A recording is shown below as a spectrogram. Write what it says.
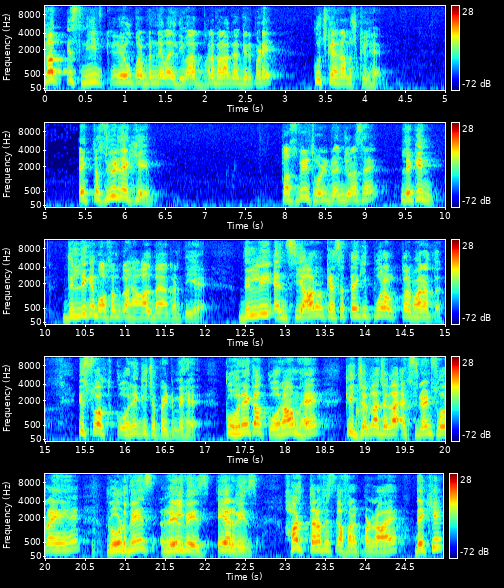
कब इस नींव के ऊपर बनने वाली दीवार भर भरा कर गिर पड़े, कुछ कहना मुश्किल है। एक तस्वीर देखिए। तस्वीर थोड़ी डेंजरस है, लेकिन दिल्ली के मौसम का हाल बयां करती है। दिल्ली एनसीआर और कह सकते हैं कि पूरा उत्तर भारत इस वक्त कोहरे की चपेट में है। कोहरे का कोहराम है कि जगह जगह एक्सीडेंट्स हो रहे हैं। रोडवेज़ रेलवेज एयरवेज हर तरफ़ इसका फ़र्क पड़ रहा है। देखिए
